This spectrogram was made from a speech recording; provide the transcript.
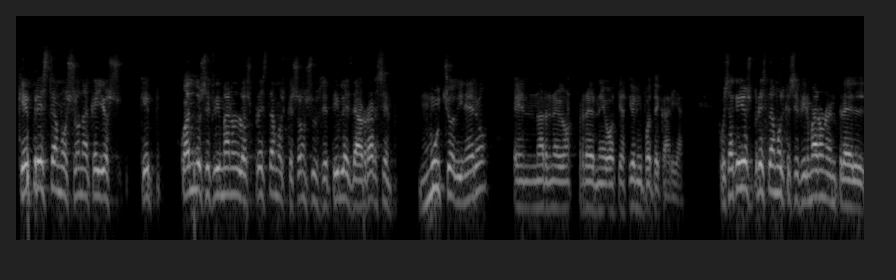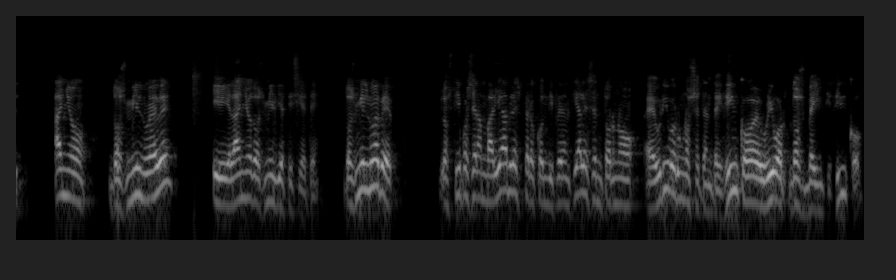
¿Qué préstamos son aquellos que, cuándo se firmaron los préstamos que son susceptibles de ahorrarse mucho dinero en una renegociación hipotecaria? Pues aquellos préstamos que se firmaron entre el año 2009 y el año 2017. 2009 los tipos eran variables, pero con diferenciales en torno a Euribor 1,75, Euribor 2,25.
